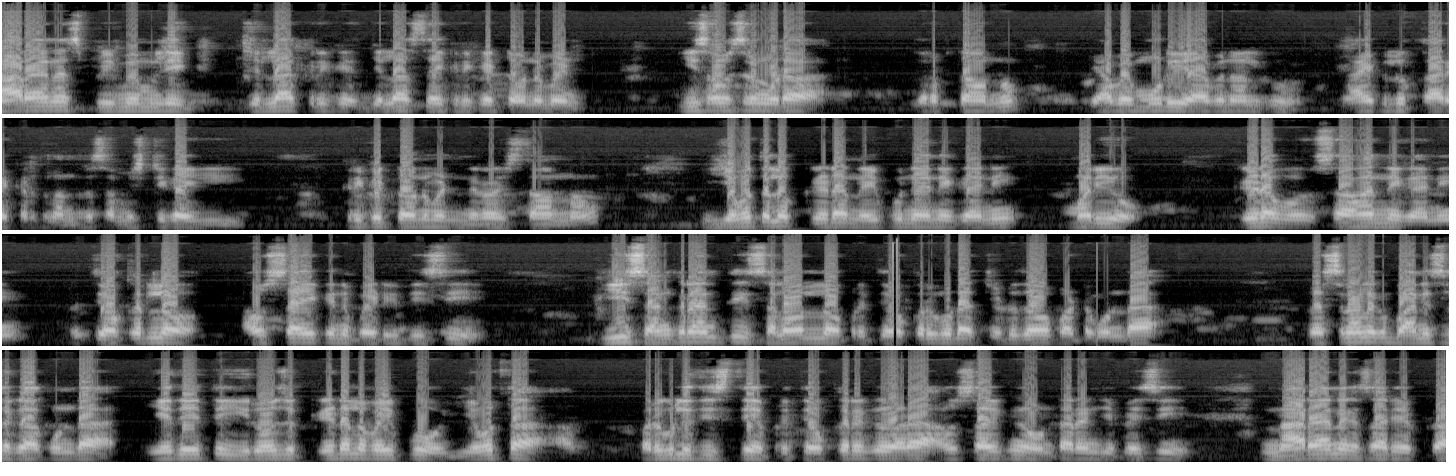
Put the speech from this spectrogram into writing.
నారాయణస్ ప్రీమియం లీగ్ జిల్లా క్రికెట్ జిల్లా స్థాయి క్రికెట్ టోర్నమెంట్ ఈ సంవత్సరం కూడా జరుపుతా ఉన్నాం. యాభై మూడు యాభై నాలుగు నాయకులు కార్యకర్తలు అందరూ సమిష్టిగా ఈ క్రికెట్ టోర్నమెంట్ నిర్వహిస్తా ఉన్నాం. యువతలో క్రీడా నైపుణ్యాన్ని కానీ మరియు క్రీడా ఉత్సాహాన్ని కానీ ప్రతి ఒక్కరిలో ఔత్సాహికని బయటకు తీసి ఈ సంక్రాంతి సెలవుల్లో ప్రతి ఒక్కరు కూడా చెడుదవ పట్టకుండా వ్యసనాలకు బానిసలు కాకుండా ఏదైతే ఈ రోజు క్రీడల వైపు యువత పరుగులు తీస్తే ప్రతి ఒక్కరికి కూడా ఔత్సాహికంగా ఉంటారని చెప్పేసి నారాయణ సార్ యొక్క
